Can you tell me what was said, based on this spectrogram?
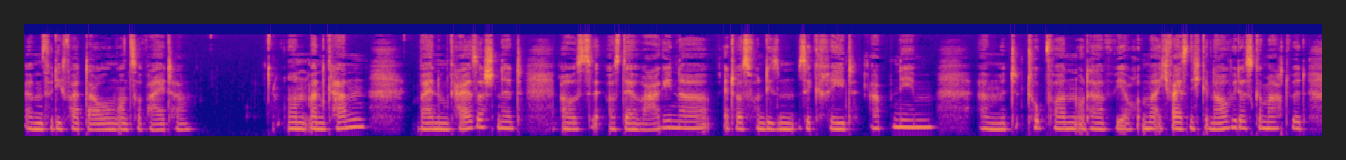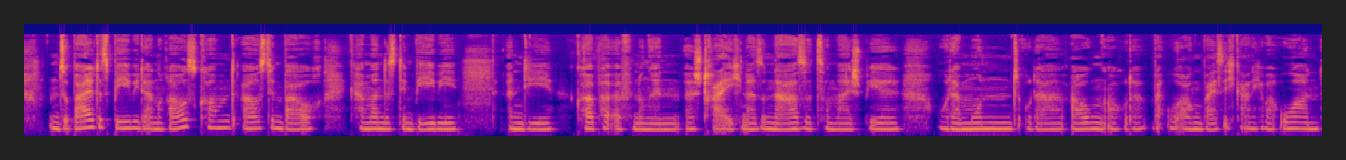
ähm, für die Verdauung und so weiter. Und man kann bei einem Kaiserschnitt aus, aus der Vagina etwas von diesem Sekret abnehmen, äh, mit Tupfern oder wie auch immer. Ich weiß nicht genau, wie das gemacht wird. Und sobald das Baby dann rauskommt aus dem Bauch, kann man das dem Baby an die Körperöffnungen äh, streichen, also Nase zum Beispiel oder Mund oder Augen auch oder Augen weiß ich gar nicht, aber Ohren.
